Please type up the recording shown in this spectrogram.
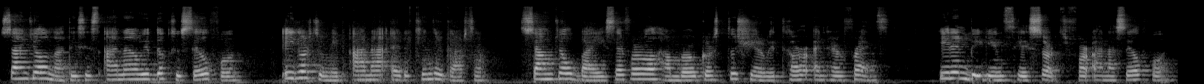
Sangcheol notices Anna with Doksu's cell phone. Eager to meet Anna at the kindergarten, Sangcheol buys several hamburgers to share with her and her friends. He then begins his search for Anna's cell phone.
